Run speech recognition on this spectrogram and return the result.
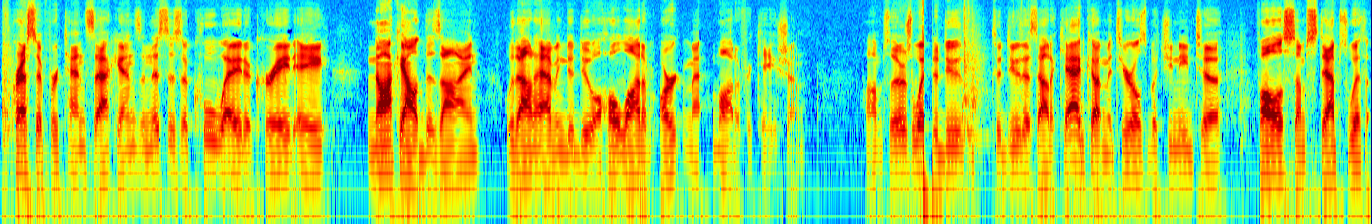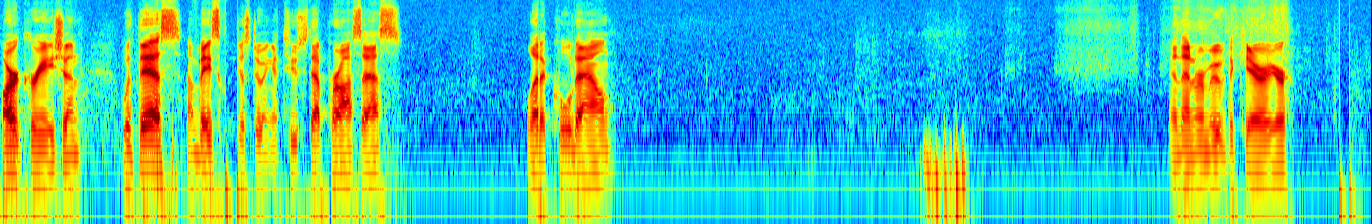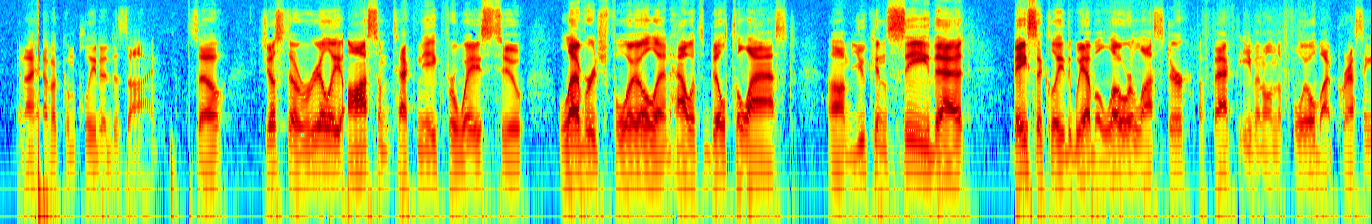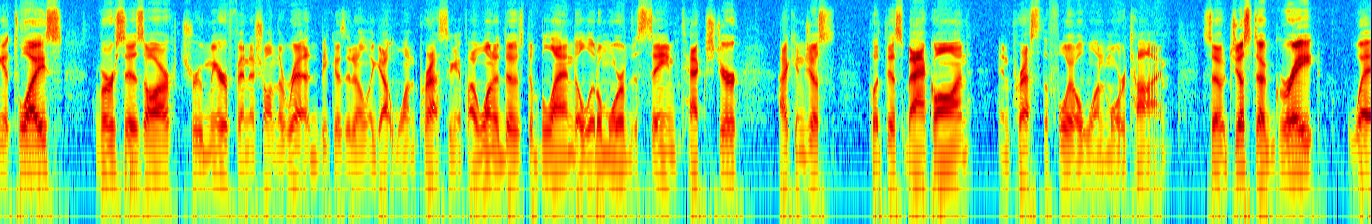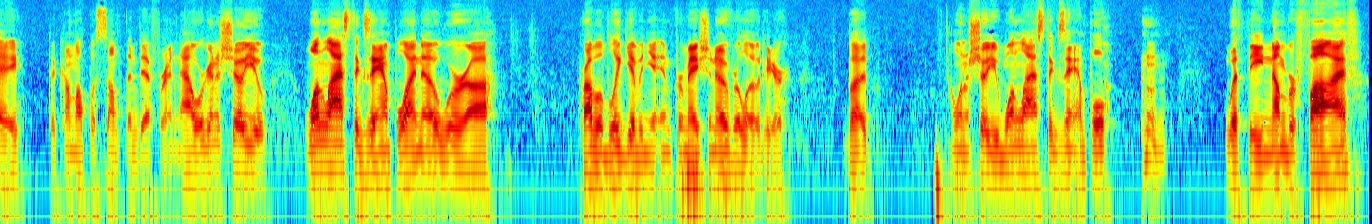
Press it for 10 seconds, and this is a cool way to create a knockout design without having to do a whole lot of art modification. Um, so there's a way to do, to do this out of CAD cut materials, but you need to follow some steps with art creation. With this, I'm basically just doing a two-step process. Let it cool down. And then remove the carrier. And I have a completed design. So just a really awesome technique for ways to leverage foil and how it's built to last. Um, you can see that basically we have a lower luster effect even on the foil by pressing it twice versus our true mirror finish on the red because it only got one pressing. If I wanted those to blend a little more of the same texture, I can just put this back on and press the foil one more time. So just a great way to come up with something different. Now we're going to show you one last example. I know we're uh, probably giving you information overload here, but I want to show you one last example with the number 5.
